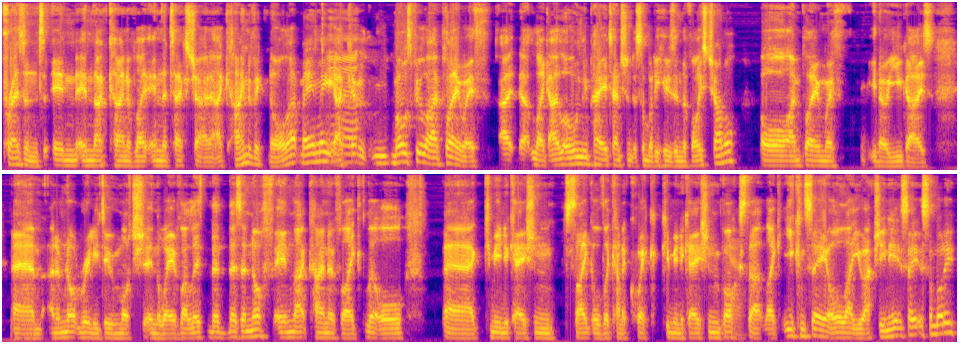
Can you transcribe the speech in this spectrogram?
present in in that kind of like in the text chat. I kind of ignore that mainly. I Yeah. can, most people I play with, I, like I'll only pay attention to somebody who's in the voice channel, or I'm playing with you know you guys. Um and i'm not really doing much in the way of like there's enough in that kind of like little uh communication cycle the kind of quick communication box that like you can say all that you actually need to say to somebody.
